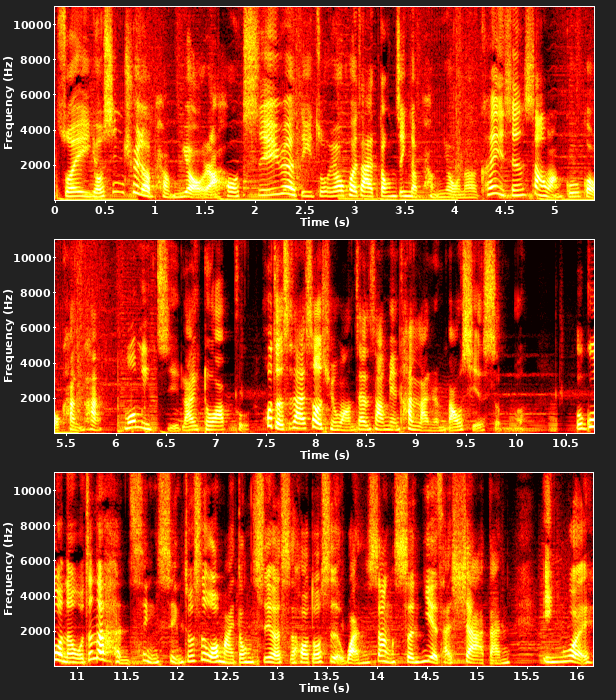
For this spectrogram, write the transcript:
所以有兴趣的朋友，然后十一月底左右会在东京的朋友呢，可以先上网 Google 看看 Momiji Light Up，或者是在社群网站上面看懒人包写什么。不过呢，我真的很庆幸，就是我买东西的时候都是晚上深夜才下单，因为。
